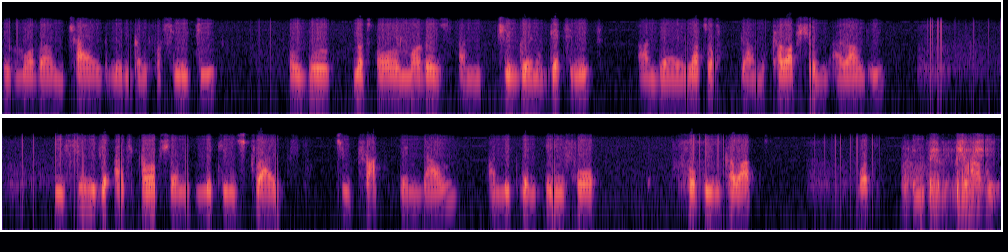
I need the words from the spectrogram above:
the mother and child medical facility, although not all mothers and children are getting it, and there are lots of um, corruption around it. We see the anti-corruption making strides to track them down and make them pay for for being corrupt. But the problem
